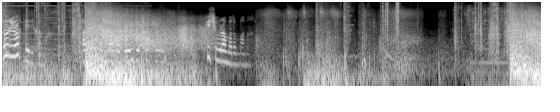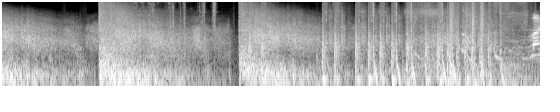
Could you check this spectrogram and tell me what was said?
kör yok dedik ama. Arkadaşlar valla boyu da çok iyi. Hiç vuramadım bana. Lan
